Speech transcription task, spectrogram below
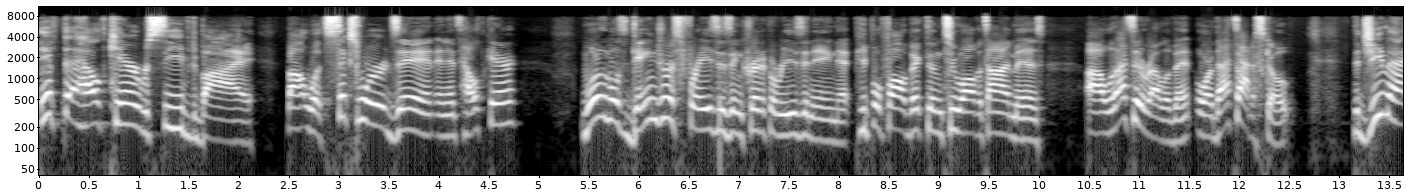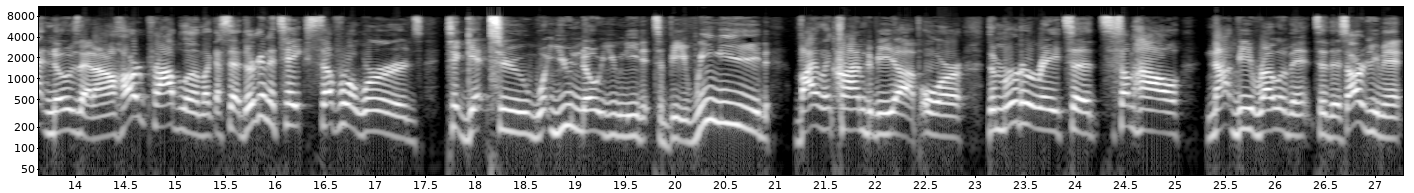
if the healthcare received by about what six words in and it's healthcare. One of the most dangerous phrases in critical reasoning that people fall victim to all the time is, uh, well, that's irrelevant or that's out of scope. The GMAT knows that. On a hard problem, like I said, they're going to take several words to get to what you know you need it to be. We need violent crime to be up or the murder rate to somehow not be relevant to this argument.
